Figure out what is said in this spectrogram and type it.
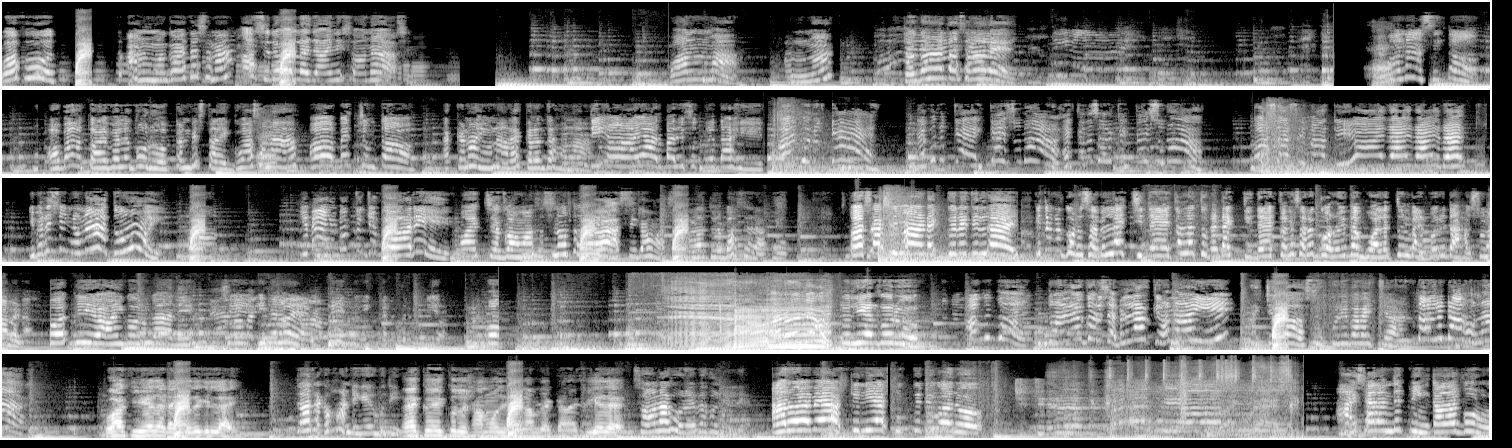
ওয়াফুত আমি মগা হইতাছে না আসলে বলে যাইনি সোনা আলমা আলমা তগা হইতাছে না রে? হ্যাঁ? সোনা সিতো অবা তাই বলে গরু কান বিস্তাই গো আছে না? ও বেচুম তো। একখানা ইউনা রে কারণ দেখো না। তি আয় আর বাড়ি ফুটরে দাহি। আই ফুটকে এ ফুটকে কাই সোনা একখানা সারা কাই সোনা ও সাসি মাটি আয় এবারে শুনো না তুই এবারে ডক্টর জবারি ও আচ্ছা গম আছে না তো? আসি গম আছে। না তোর বাসে রাখো। ও সাসি মা ডাক করে দিলাই এটা না গরু সাবে লাচ্ছি দে তাহলে তোরা ডাকি দে। একখানে সারা গরু ইবা গোয়ালে তুই বাইর করে দাহা শুনা বেড়া ও দি আই গরু গানি সে ইবে লয় যে অস্ট্রেলিয়ার গরু। আগো তো তুই গরু সাবে লাকি নাই? আচ্ছা সুপুরি বাবা চান। ও কি আছে ডাক্তার দেখিলাই তা টাকা হন্ডে গেল বুদি এক এক তো সামনে দিলাম দেখ না কি আছে সোনা ঘুরে বে হল দিলে আর ওই বে অস্ট্রেলিয়া সুকুটি গরু আই সারান্দে পিঙ্ক কালার গরু।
